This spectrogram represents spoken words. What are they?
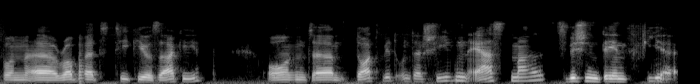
von äh, Robert T. Kiyosaki. Und ähm, dort wird unterschieden erstmal zwischen den vier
